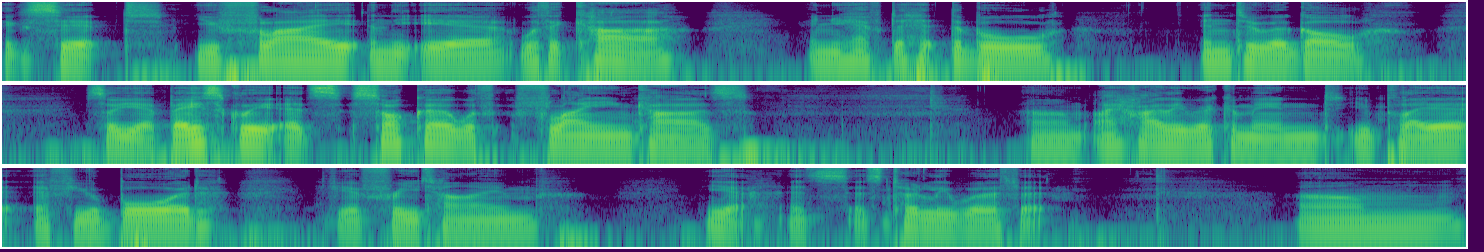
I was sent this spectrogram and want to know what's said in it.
except you fly in the air with a car and you have to hit the ball into a goal. So yeah, basically it's soccer with flying cars. Um, I highly recommend you play it if you're bored, if you have free time. Yeah, it's it's totally worth it. Um,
